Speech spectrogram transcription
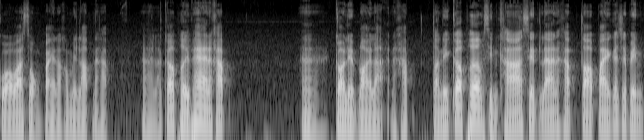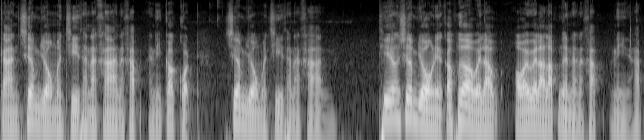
กลัวว่าส่งไปแล้วเขาไม่รับนะครับ อ่า แล้วก็เผยแพร่นะครับ อ่า ก็เรียบร้อยแล้วนะครับ ตอนนี้ก็เพิ่มสินค้าเสร็จแล้วนะครับ ต่อไปก็จะเป็นการเชื่อมโยงบัญชีธนาคารนะครับ อันนี้ก็กดเชื่อมโยงบัญชีธนาคาร ที่ต้องเชื่อมโยงเนี่ยก็เพื่อเวลาเอาไว้เวลารับเงินนะครับนี่นะครับ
